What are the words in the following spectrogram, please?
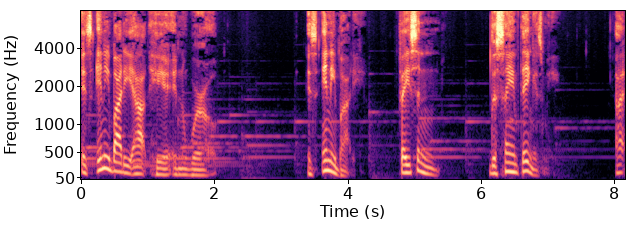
is anybody out here in the world is anybody facing the same thing as me? I,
